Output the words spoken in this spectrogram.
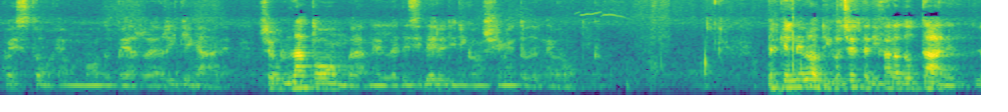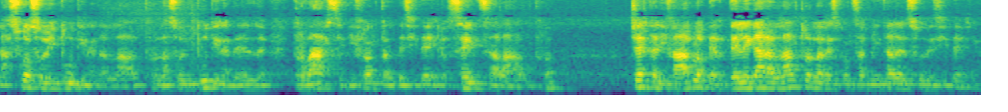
questo è un modo per ripiegare. C'è un lato ombra nel desiderio di riconoscimento del nevrotico perché il nevrotico cerca di far adottare la sua solitudine dall'altro, la solitudine del trovarsi di fronte al desiderio senza l'altro, cerca di farlo per delegare all'altro la responsabilità del suo desiderio.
